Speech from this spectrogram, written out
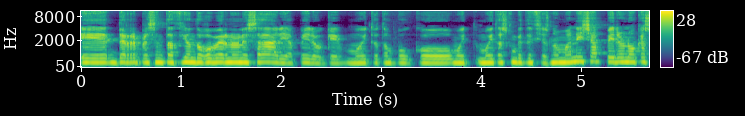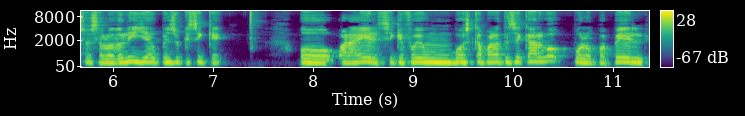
eh, de representación do goberno nesa área pero que moito tampouco moit, moitas competencias non manexa pero no caso de Salvadorilla eu penso que sí que o para él sí que foi un bo escaparate ese cargo polo papel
